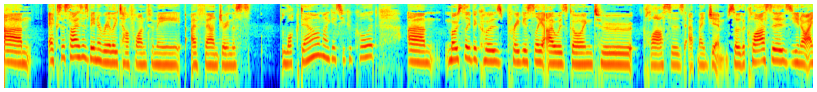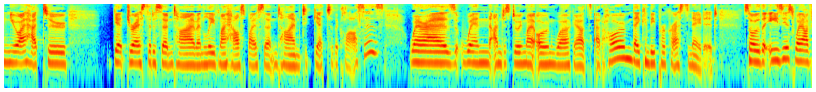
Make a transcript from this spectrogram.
Um, exercise has been a really tough one for me. I found during this lockdown, I guess you could call it. Um, mostly because previously I was going to classes at my gym. So the classes, you know, I knew I had to get dressed at a certain time and leave my house by a certain time to get to the classes. Whereas when I'm just doing my own workouts at home, they can be procrastinated. So the easiest way I've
